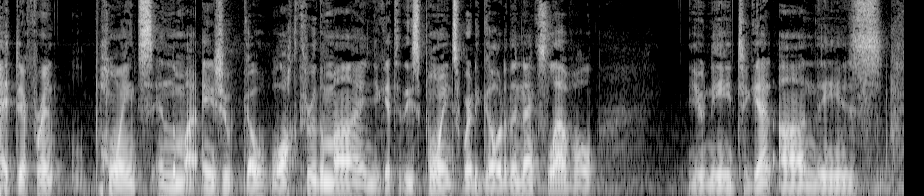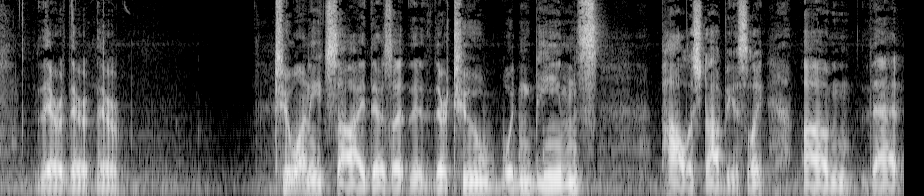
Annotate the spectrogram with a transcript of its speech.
at different points in the mine, as you go walk through the mine, you get to these points where to go to the next level, you need to get on these. They're they're they're two on each side. There's a there are two wooden beams, polished obviously, um, that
